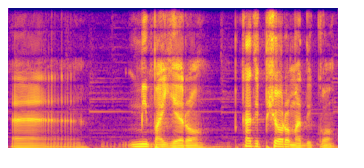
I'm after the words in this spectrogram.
ε, μη παγερό. Κάτι πιο ρομαντικό.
